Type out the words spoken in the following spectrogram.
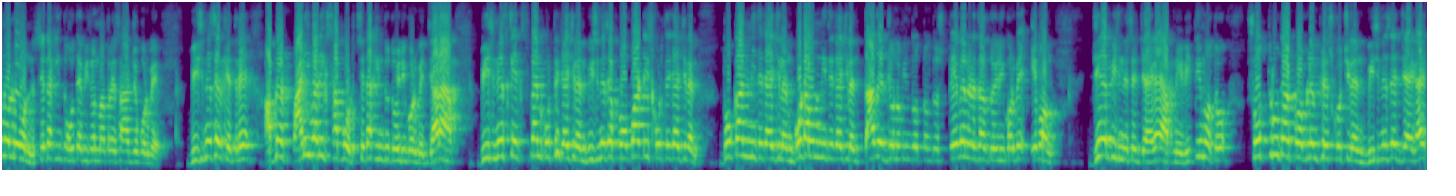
কোনো লোন সেটা কিন্তু হতে ভীষণ মাত্রায় সাহায্য করবে। বিজনেসের ক্ষেত্রে আপনার পারিবারিক সাপোর্ট সেটা কিন্তু তৈরি করবে। যারা বিজনেসকে এক্সপ্যান্ড করতে চাইছিলেন বিজনেসে প্রপার্টিস করতে চাইছিলেন, দোকান নিতে চাইছিলেন গোডাউন নিতে চাইছিলেন, তাদের জন্য কিন্তু অত্যন্ত স্টেবল রেজাল্ট তৈরি করবে এবং যে বিজনেসের জায়গায় আপনি রীতিমতো শত্রুতার প্রবলেম ফেস করছিলেন বিজনেসের জায়গায়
